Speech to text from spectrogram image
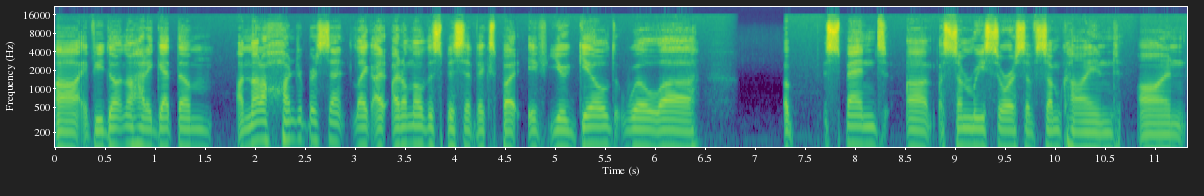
Uh, if you don't know how to get them, I'm not 100% like I, I don't know the specifics, but if your guild will uh, spend uh, some resource of some kind on,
